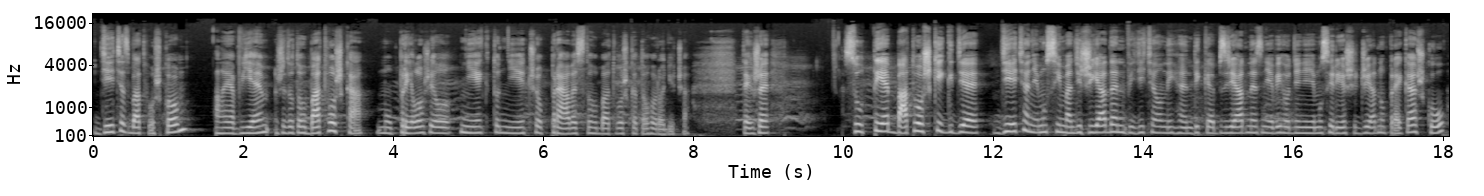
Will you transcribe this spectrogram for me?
dieťa s batvoškom, ale ja viem, že do toho batvoška mu priložil niekto niečo práve z toho batvoška toho rodiča. Takže sú tie batôžky, kde dieťa nemusí mať žiaden viditeľný handicap, žiadne znevýhodnenie, nemusí riešiť žiadnu prekážku,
